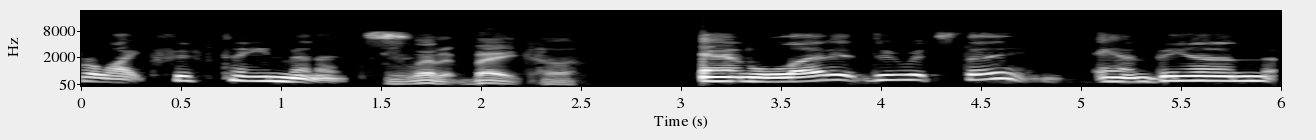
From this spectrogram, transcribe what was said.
for like 15 minutes. You let it bake, huh? And let it do its thing. And then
